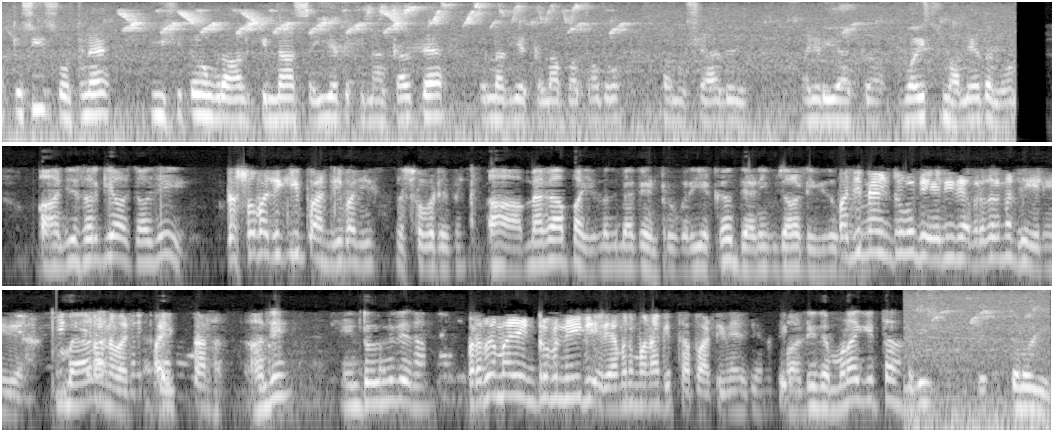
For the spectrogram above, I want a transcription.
ਤੁਸੀਂ ਸੋਚਣਾ ਕਿ ਸ਼ੀਤਲ ਉਂਗਰਾਲ ਕਿੰਨਾ ਸਹੀ ਹੈ ਤੇ ਕਿੰਨਾ ਗਲਤ ਹੈ। ਉਹਨਾਂ ਦੀਆਂ ਗੱਲਾਂ ਬਾਤਾਂ ਤੋਂ ਤੁਹਾਨੂੰ ਸ਼ਾਇਦ ਜਿਹੜੀ ਆ ਇੱਕ ਵੌਇਸ ਸੁਣਾਉਂਦੇ ਆ ਤੁਹਾਨੂੰ। ਹਾਂਜੀ ਸਰ ਕੀ ਹਾਲ ਚਾਲ ਜੀ? ਦੱਸੋ ਭਾਜੀ ਕੀ ਭਾਜੀ ਭਾਜੀ ਦੱਸੋ ਬੜੇ ਭਾਈ ਹਾਂ ਮੈਂ ਕਿਹਾ ਭਾਈ ਉਹਨਾਂ ਦੀ ਮੈਂ ਕਿ ਇੰਟਰਵਿਊ ਕਰੀ ਇੱਕ ਦੈਨਿਕ ਉਜਾਲਾ ਟੀਵੀ ਤੋਂ। ਭਾਜੀ ਮੈਂ ਇੰਟਰਵਿਊ ਦੇ ਨਹੀਂ ਰਿਹਾ ਬ੍ਰਦਰ ਮੈਂ ਦੇ ਨਹੀਂ ਰਿਹਾ। ਮੈਂ- ਧੰਨਵਾਦ ਭਾਈ ਧੰਨਵਾਦ ਹਾਂਜੀ? ਇੰਟਰਵਿਊ ਨਹੀਂ ਦੇ ਰਹੇ। ਬ੍ਰਦਰ ਮੈਂ ਇੰਟਰਵਿਊ ਨਹੀਂ ਦੇ ਰਿਹਾ ਮੈਨੂੰ ਮਨਾ ਕੀਤਾ ਪਾਰਟੀ ਨੇ ਪਾਰਟੀ ਨੇ ਮਨਾ ਕੀਤਾ। ਚਲੋ ਜੀ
